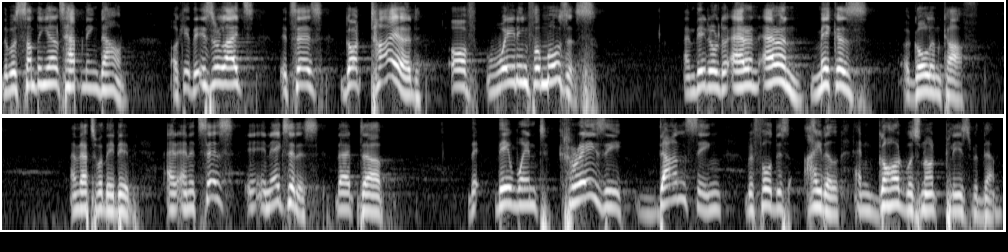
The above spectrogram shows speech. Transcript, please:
there was something else happening down. Okay, the Israelites, it says, got tired of waiting for Moses. And they told Aaron, Aaron, make us a golden calf. And that's what they did. And, and it says in, in Exodus that uh, they, they went crazy dancing before this idol, and God was not pleased with them.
